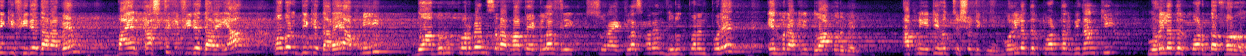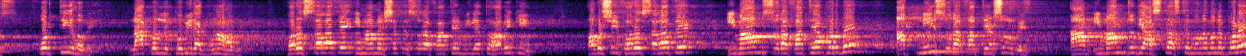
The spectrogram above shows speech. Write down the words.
দিকে ফিরে দাঁড়াবেন, পায়ের কাছ থেকে ফিরে দাঁড়াইয়া কবর দিকে দাঁড়ায় আপনি দোয়া দুরুদ করবেন সোরা ফাতে একলাস যে সুরা একলাস করেন দুরুদ করেন পরে এরপর আপনি দোয়া করবেন। আপনি এটি হচ্ছে সঠিক নিয়ম। মহিলাদের পর্দার বিধান কি? মহিলাদের পর্দা ফরজ। করতেই হবে। না করলে কবিরা গুণা হবে। ফরজ সালাতে ইমামের সাথে সুরা ফাতে মিলাতে হবে কি? অবশ্যই ফরজ সালাতে ইমাম সুরা ফাতিহা পড়বে, আপনি সুরা ফাতিহা শুনবেন। আর ইমাম যদি আস্তে আস্তে মনে মনে পড়ে,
